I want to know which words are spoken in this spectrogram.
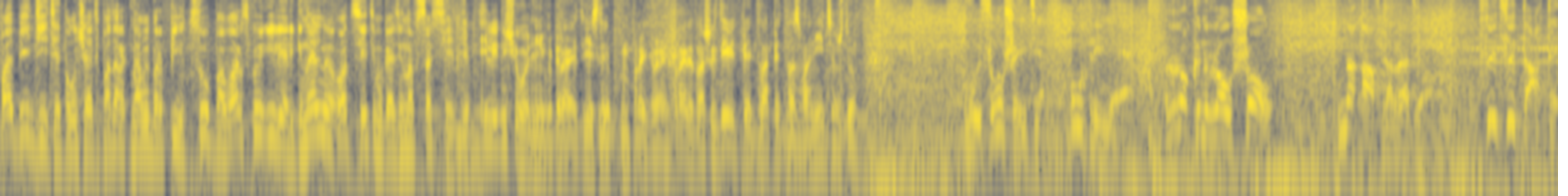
победитель получает в подарок на выбор пиццу баварскую или оригинальную от сети магазинов «Соседи». Или ничего не выбирает, если проиграет. Правильно, 269-5252. Звоните, ждем. Вы слушаете «Утреннее рок-н-ролл-шоу» на Авторадио. Цитаты.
